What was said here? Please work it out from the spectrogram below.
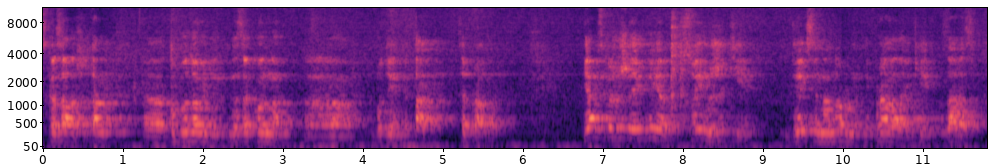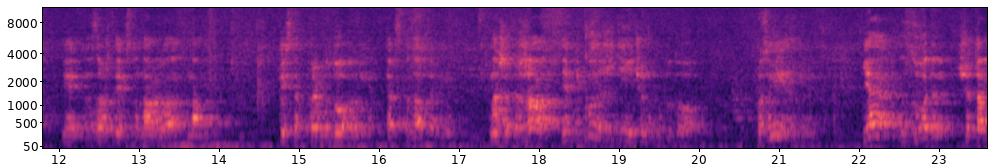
сказала, що там побудовані незаконно е, будинки. Так, це правда. Я вам скажу, що якби я в своєму житті дивився на норми і правила, які зараз і завжди встановлювала нам після прибудови, так сказати, наша держава, я б ніколи в житті нічого не побудував. Розумієте? Я згоден, що там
